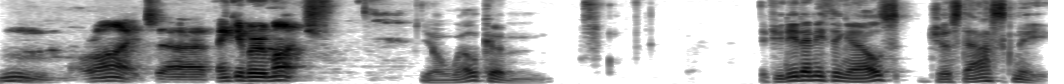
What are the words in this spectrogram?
Hmm, all right. Uh, thank you very much. You're welcome. If you need anything else, just ask me.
